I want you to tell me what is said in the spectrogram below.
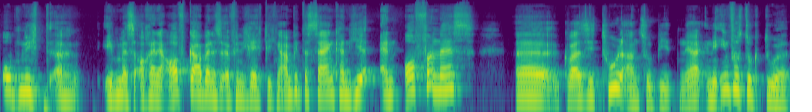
ob nicht äh, eben es auch eine Aufgabe eines öffentlich-rechtlichen Anbieters sein kann, hier ein offenes äh, quasi Tool anzubieten, ja, eine Infrastruktur,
